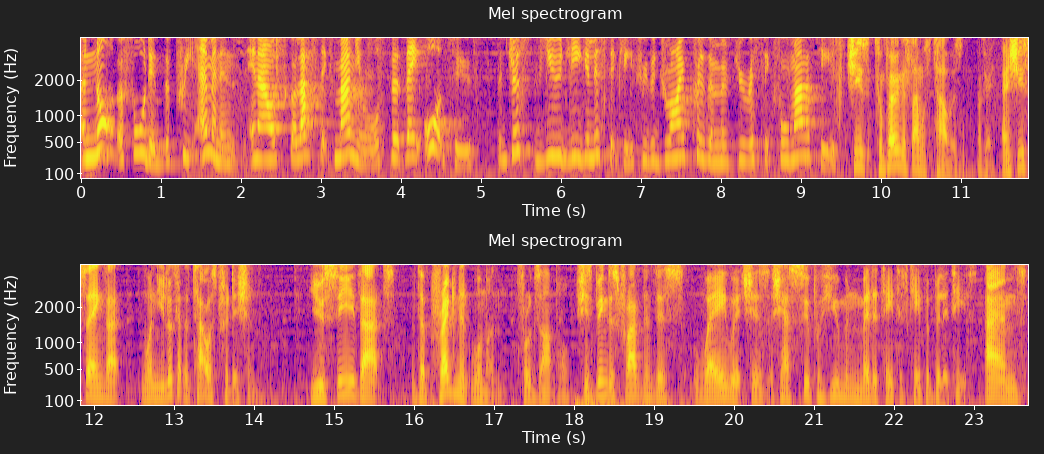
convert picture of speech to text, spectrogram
are not afforded the preeminence in our scholastic manuals that they ought to, but just viewed legalistically through the dry prism of juristic formalities. She's comparing Islam with Taoism, okay? And she's saying that when you look at the Taoist tradition, you see that the pregnant woman, for example, she's being described in this way, which is she has superhuman meditative capabilities. And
